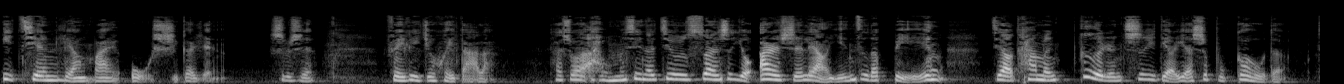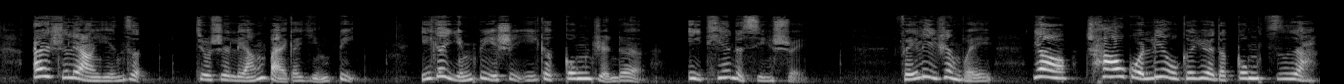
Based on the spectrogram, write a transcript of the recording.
一千两百五十个人。是不是？腓力就回答了，他说：“啊，我们现在就算是有二十两银子的饼，叫他们个人吃一点也是不够的。二十两银子就是两百个银币，一个银币是一个工人的一天的薪水。腓力认为要超过六个月的工资啊，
